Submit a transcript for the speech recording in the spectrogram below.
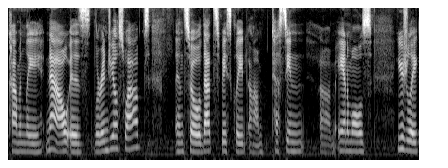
commonly now is laryngeal swabs. And so that's basically um, testing um, animals usually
